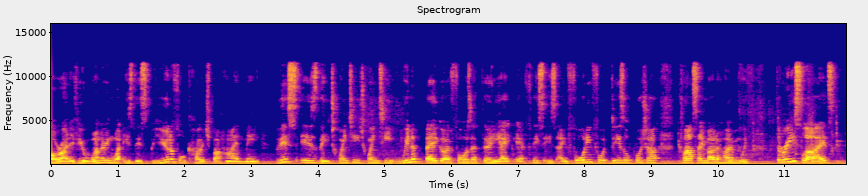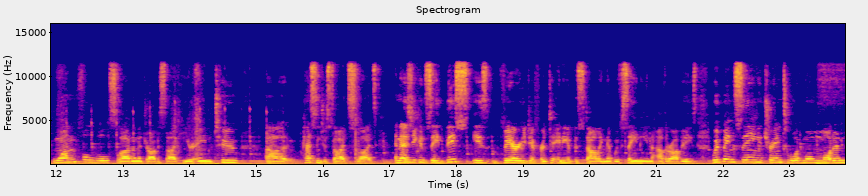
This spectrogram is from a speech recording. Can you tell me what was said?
Alright, if you're wondering what is this beautiful coach behind me, this is the 2020 Winnebago Forza 38F. This is a 40 foot diesel pusher, Class A motorhome with three slides, one full wall slide on the driver's side here and two uh, passenger side slides. And as you can see, this is very different to any of the styling that we've seen in other RVs. We've been seeing a trend toward more modern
